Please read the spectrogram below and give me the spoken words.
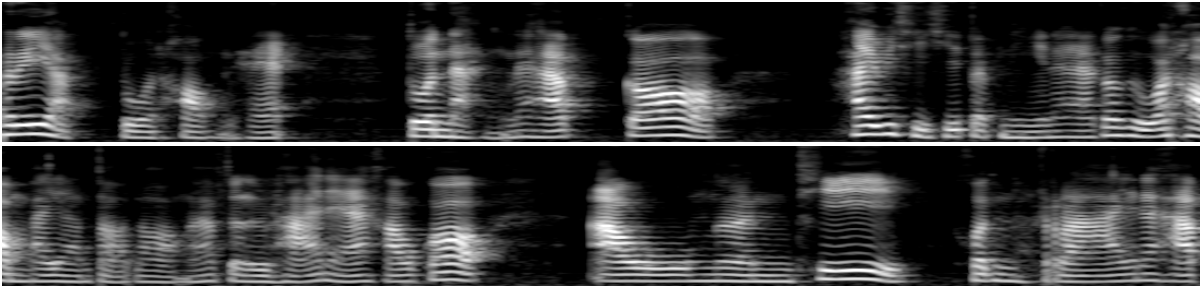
เรียกตัวทอมนะฮะตัวหนังนะครับก็ให้วิธีคิดแบบนี้นะฮะก็คือว่าทอมพยายามต่อรองนะครับ จนสุดท้ายเนี่ยเขาก็เอาเงินที่คนร้ายนะครับ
